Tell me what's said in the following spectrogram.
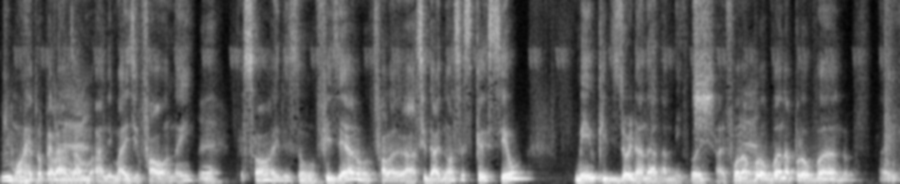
que Uhum. morrem atropelados, É. a- animais de fauna, hein? É. Pessoal, eles não fizeram, fala, a cidade nossa cresceu meio que desordenadamente. Foi. Aí foram É. aprovando, aprovando. Aí,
